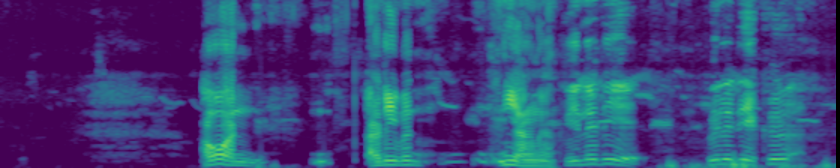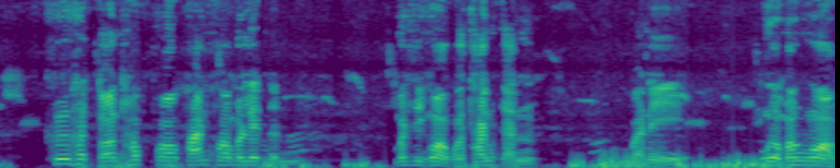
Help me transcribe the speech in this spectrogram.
ๆเอาอัน อันนี้เป็นอหย่างน่ะๆฟิลเลดี้ฟิลเลดี้คือ คือตอนทับพอพันธุ์พอเมล็ดนั่นมันสิงอกมาทันกันบัดนี้เมื่อมางอก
